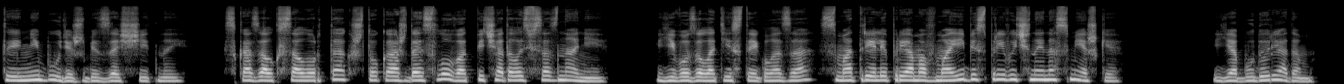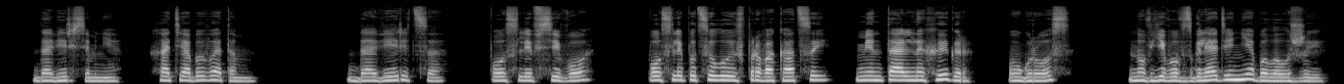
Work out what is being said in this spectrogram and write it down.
«Ты не будешь беззащитной», сказал Ксалор так, что каждое слово отпечаталось в сознании. Его золотистые глаза смотрели прямо в мои беспривычные насмешки. «Я буду рядом. Доверься мне, хотя бы в этом». Довериться? После всего? После поцелуев провокаций, ментальных игр, угроз? Но в его взгляде не было лжи.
